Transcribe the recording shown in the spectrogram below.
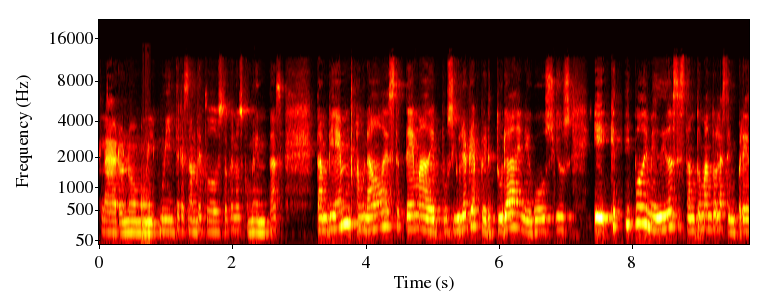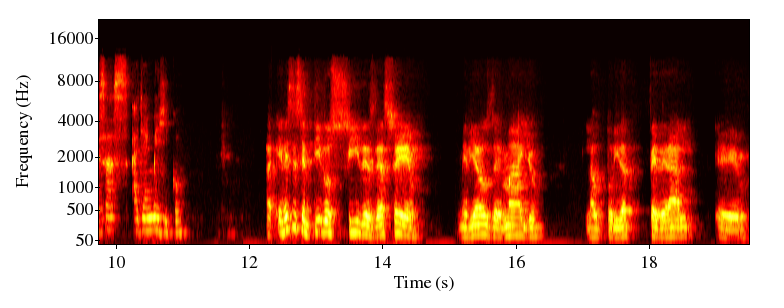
Claro, no, muy, muy interesante todo esto que nos comentas. También, aunado a este tema de posible reapertura de negocios, eh, ¿qué tipo de medidas están tomando las empresas allá en México? En ese sentido, sí, desde hace mediados de mayo, la autoridad federal eh,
